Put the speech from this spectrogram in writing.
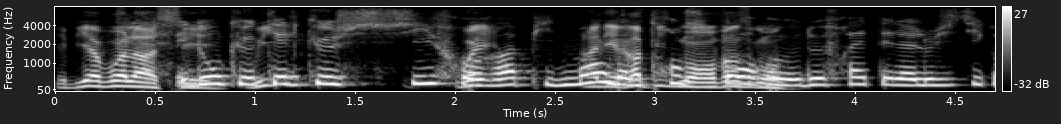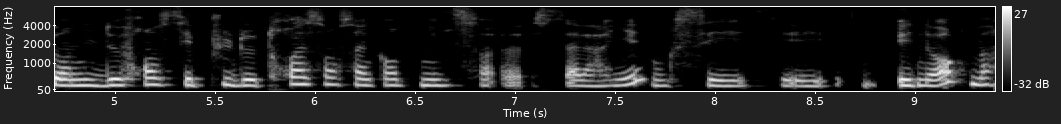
Eh bien voilà. Et donc oui. quelques chiffres ouais. rapidement. Allez, le rapidement, transport de fret et la logistique en Ile-de-France, c'est plus de 350 000 salariés, donc c'est énorme.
